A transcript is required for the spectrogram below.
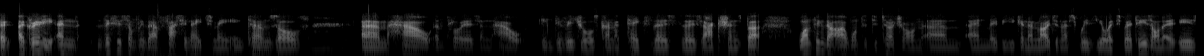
I agree, and this is something that fascinates me in terms of um, how employers and how individuals kind of takes those those actions. But one thing that I wanted to touch on, um, and maybe you can enlighten us with your expertise on it, is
